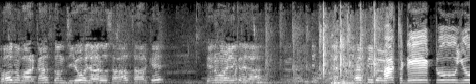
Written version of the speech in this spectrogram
ਬਹੁਤ ਮੁਬਾਰਕਾਂ। ਤੁਮ ਜਿਓ ਹਜ਼ਾਰੋਂ ਸਾਲ ਸਾਲ ਕੇ ਦਿਨੋਂ ਇੱਕ ਹਜ਼ਾਰ। ਹੈਪੀ ਬਰਥਡੇ ਟੂ ਯੂ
